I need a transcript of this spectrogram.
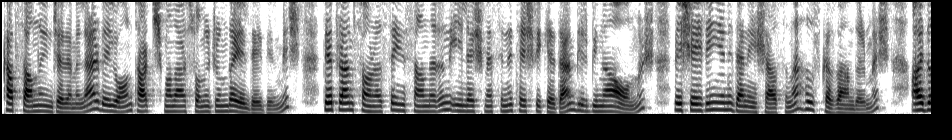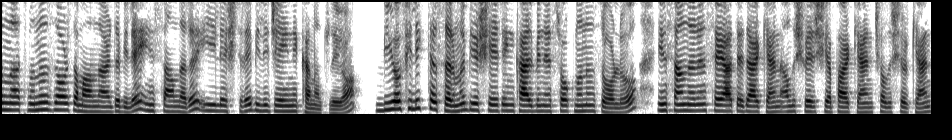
kapsamlı incelemeler ve yoğun tartışmalar sonucunda elde edilmiş. Deprem sonrası insanların iyileşmesini teşvik eden bir bina olmuş ve şehrin yeniden inşasına hız kazandırmış. Aydınlatmanın zor zamanlarda bile insanları iyileştirebileceğini kanıtlıyor. Biyofilik tasarımı bir şehrin kalbine sokmanın zorluğu, insanların seyahat ederken, alışveriş yaparken, çalışırken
